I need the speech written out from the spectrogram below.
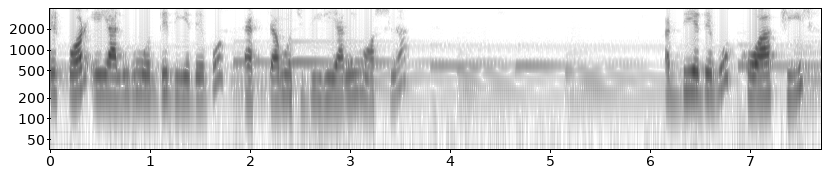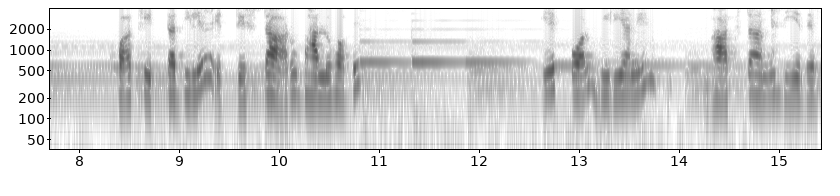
এরপর এই আলুর মধ্যে দিয়ে দেব এক চামচ বিরিয়ানি মশলা। আর দিয়ে দেব খোয়া ক্ষীর। খোয়া ক্ষীরটা দিলে এর টেস্টটা আরও ভালো হবে। এরপর বিরিয়ানির ভাতটা আমি দিয়ে দেব।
